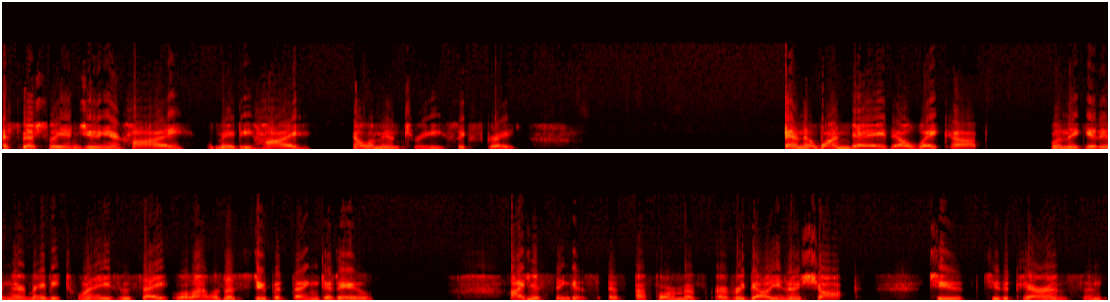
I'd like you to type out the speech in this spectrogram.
especially in junior high, maybe high elementary, sixth grade, and that one day they'll wake up when they get in their maybe 20s and say, well, that was a stupid thing to do. I just think it's a, a form of, of rebellion and shock to to the parents and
